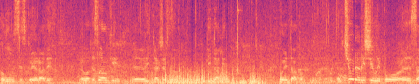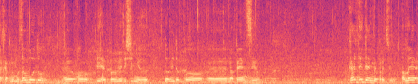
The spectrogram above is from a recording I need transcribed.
голову сільської ради Владиславки е, і також далі по етапам. Вчора рішили по е, сахарному заводу, е, по, по вирішенню довідок по, е, на пенсію. Кожен день ми працюємо. Але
